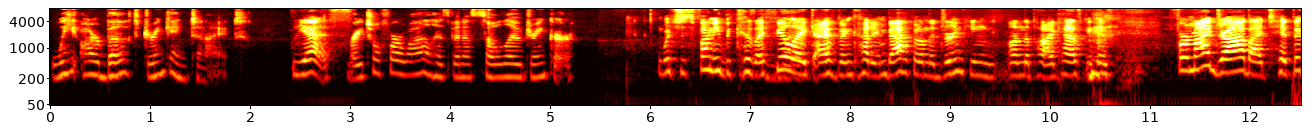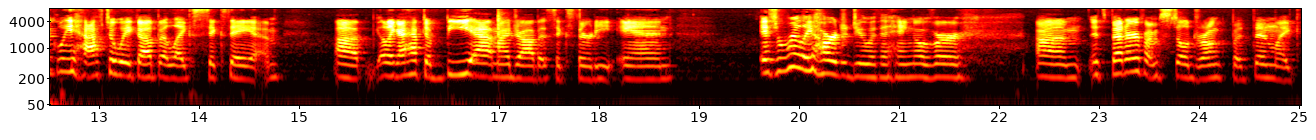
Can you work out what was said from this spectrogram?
we are both drinking tonight. Yes, Rachel, for a while, has been a solo drinker. which is funny because I feel like I've been cutting back on the drinking on the podcast because for my job I typically have to wake up at like six a.m. Uh, like I have to be at my job at six thirty, and it's really hard to do with a hangover. Um, it's better if I'm still drunk, but then like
